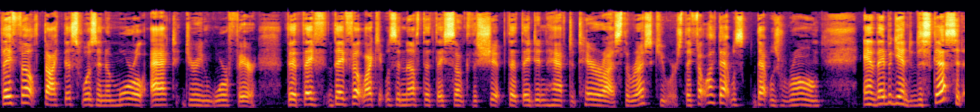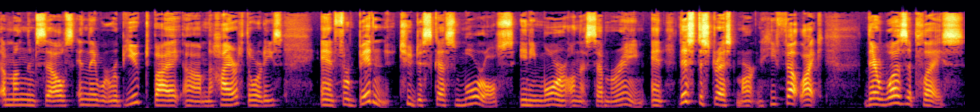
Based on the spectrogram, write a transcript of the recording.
They felt like this was an immoral act during warfare, that they, they felt like it was enough that they sunk the ship, that they didn't have to terrorize the rescuers. They felt like that was, that was wrong. And they began to discuss it among themselves, and they were rebuked by um, the higher authorities and forbidden to discuss morals anymore on that submarine. And this distressed Martin. He felt like there was a place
